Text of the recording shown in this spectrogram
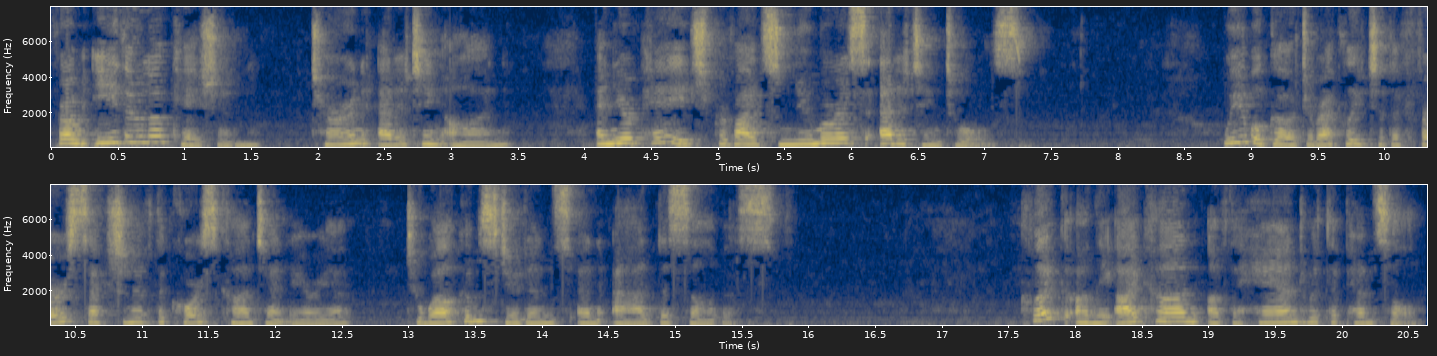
From either location, turn Editing on, and your page provides numerous editing tools. We will go directly to the first section of the course content area to welcome students and add the syllabus. Click on the icon of the hand with the pencil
